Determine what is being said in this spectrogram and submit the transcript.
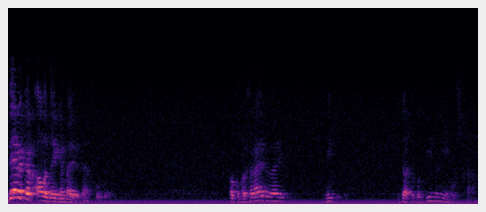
werken alle dingen mee ten goede. Ook al begrijpen wij niet dat het op die manier moest gaan.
